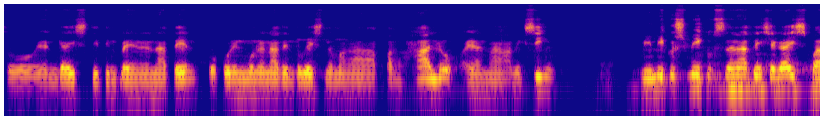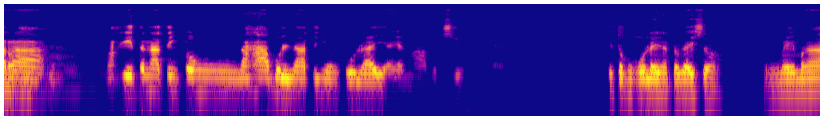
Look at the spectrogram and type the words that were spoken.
So, ayan guys, titimplahin na natin. Kukunin muna natin to guys ng mga panghalo. Ayan mga mixing. Mimikos-mikos na natin siya guys para makita natin kung nahabol natin yung kulay. Ayan mga mixing. Itong kulay na to guys oh. Yung May mga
